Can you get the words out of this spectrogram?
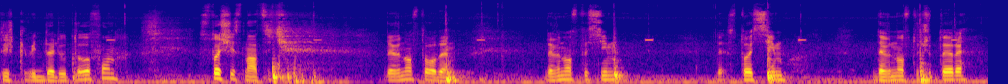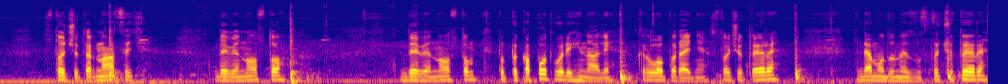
Трішки віддалю телефон. 116, 91, 97, 107, 94, 114, 90, 90. Тобто капот в оригіналі. Крило переднє 104. Йдемо донизу 104,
